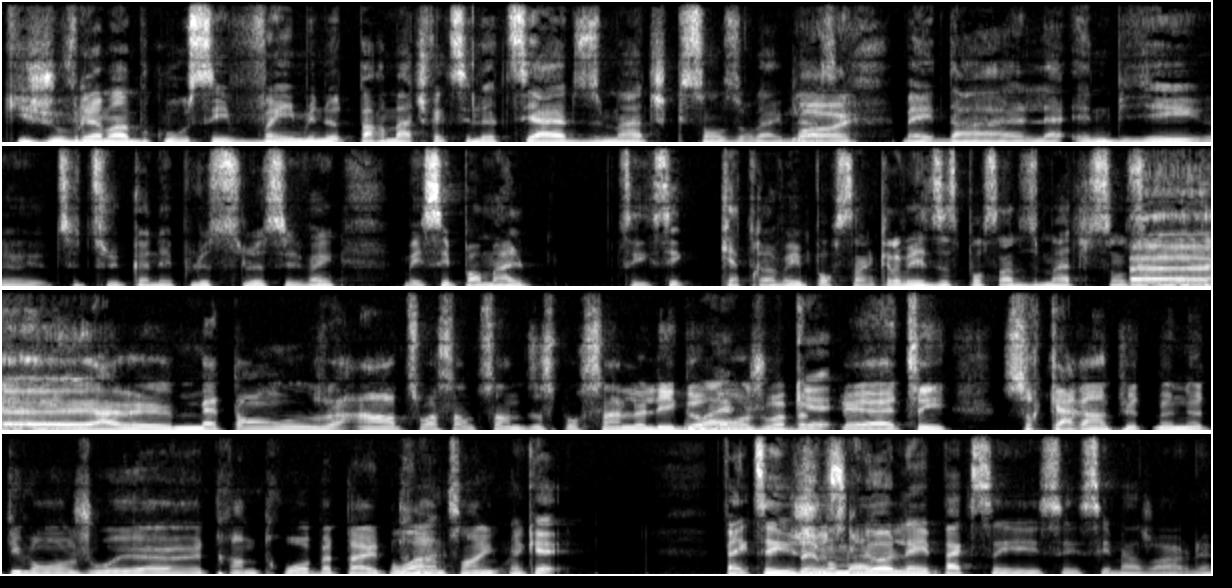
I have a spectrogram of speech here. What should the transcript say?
qui jouent vraiment beaucoup, c'est 20 minutes par match, fait que c'est le tiers du match qui sont sur la glace. Ouais. Ben, dans la NBA, euh, tu le connais plus, là, Sylvain, mais c'est pas mal, c'est c'est 80%, 90% du match qui sont sur le terrain? Euh, euh, mettons entre 60 et 70 là, les gars Ouais, vont jouer à peu près. euh, tu sais, sur 48 minutes, ils vont jouer euh, un 33 peut-être, Ouais, 35. OK. Fait que, tu sais, juste moi, mon- là, l'impact, c'est- c'est c'est majeur, là.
